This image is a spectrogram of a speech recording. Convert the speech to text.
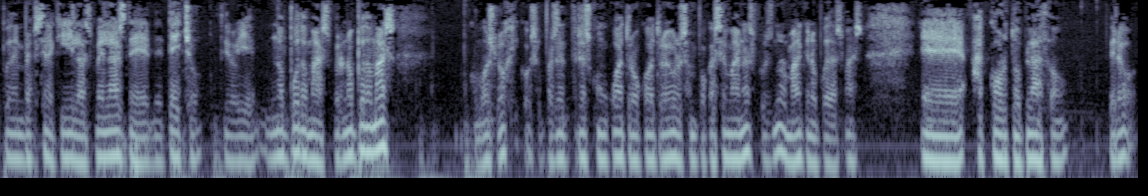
pueden verse aquí las velas de, techo. decir, oye, no puedo más, pero no puedo más como es lógico, si pasas de 3,4 o 4 euros en pocas semanas, pues es normal que no puedas más eh, a corto plazo. Pero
